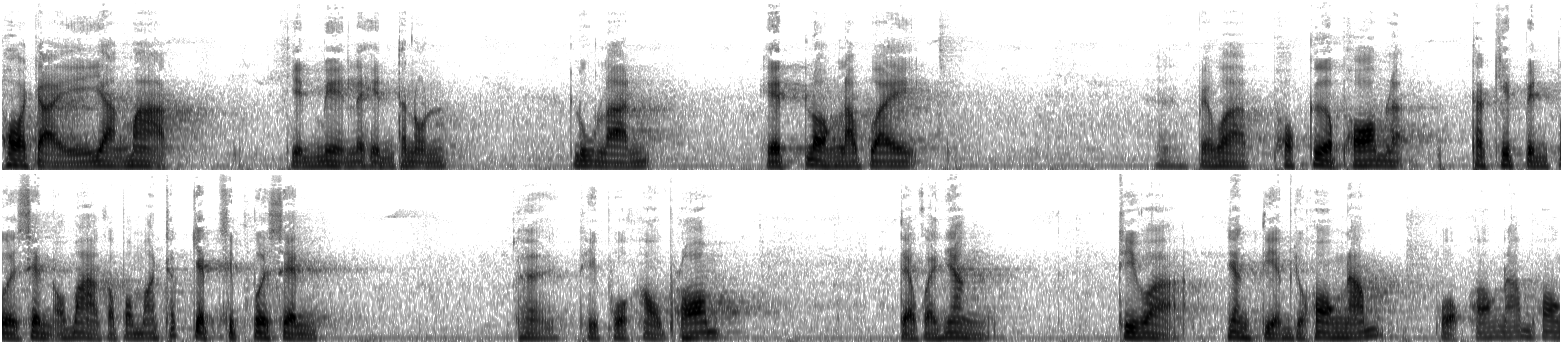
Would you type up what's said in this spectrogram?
พอใจอย่างมาก เห็นเมนและเห็นถนน ลูกหลาน เห็ดรองรับไว้ แปลว่าพอเกือบพร้อมแล้วถ้าคิดเป็นเปอร์เซ็นต์ออกมาก็ประมาณทักเจ็ดสิบเปอร์เซ็นต์ที่พวกเขาพร้อม แต่ก็ยังที่ว่ายังเตรียมอยู่ห้องน้ำพวกห้องน้ำห้อง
